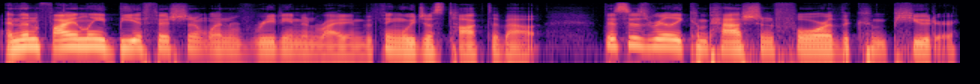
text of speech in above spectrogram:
And then finally, be efficient when reading and writing, the thing we just talked about. this is really compassion for the computer.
